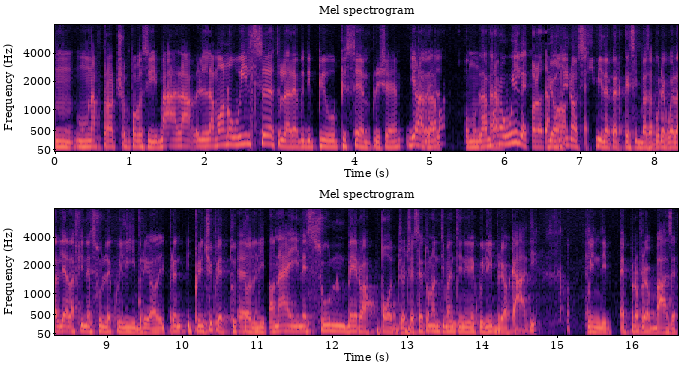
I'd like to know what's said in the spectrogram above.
Mm, un approccio un po' così. Ma la, la mono wheels tu la reputi più, più semplice? Io Guarda, la vedo la mono wheel è più o meno simile perché si basa pure quella lì alla fine sull'equilibrio. Il, pre- il principio è tutto eh. lì, non hai nessun vero appoggio, cioè se tu non ti mantieni in equilibrio cadi quindi è proprio base.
